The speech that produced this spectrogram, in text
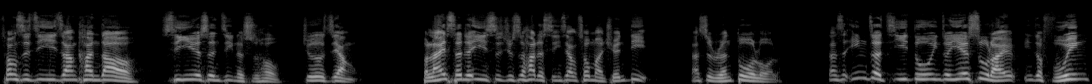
创世纪一章看到新约圣经的时候。就是这样，本来神的意思就是他的形象充满全地，但是人堕落了。但是因着基督，因着耶稣来，因着福音，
